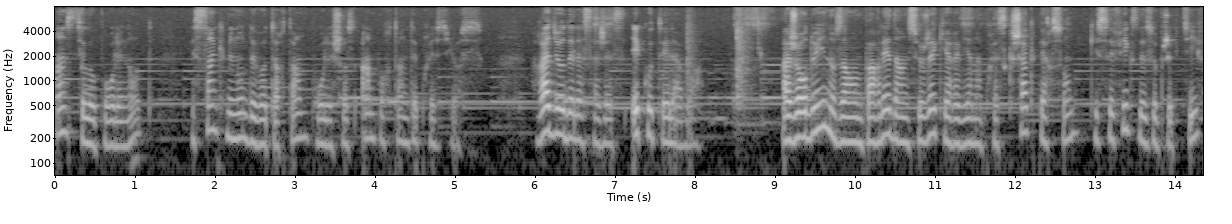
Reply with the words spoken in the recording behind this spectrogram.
un stylo pour les notes et 5 minutes de votre temps pour les choses importantes et précieuses. Radio de la sagesse, écoutez la voix. Aujourd'hui, nous allons parler d'un sujet qui revient à presque chaque personne qui se fixe des objectifs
